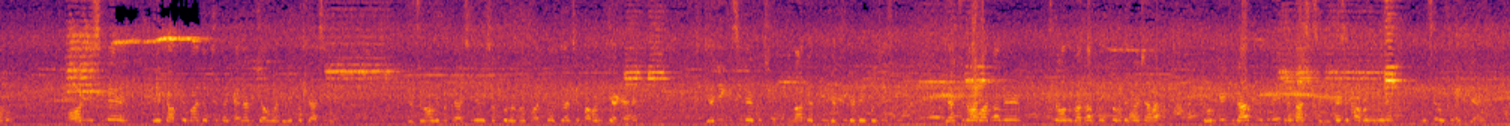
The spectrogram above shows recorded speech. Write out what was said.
हो। और इसमें एक आपके माध्यम से मैं कहना भी चाहूँगा, जो भी प्रत्याशी है, जो चुनाव के प्रत्याशी है, सबको लगभग पाँच पाँच हज़ार से पाबंद किया गया है। यदि किसी ने कुछ हिमाकत की गलती करने की कोशिश की, या चुनाव बाधा में, चुनाव में बाधा उत्पन्न करना चाहा तो उनके खिलाफ उतने ही धनराशि से जितने से पाबंद हुए उनसे वसूली की जाएगी।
